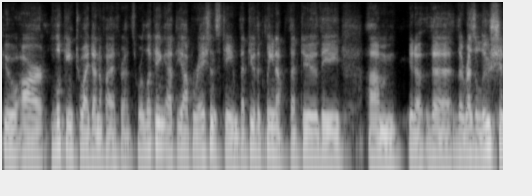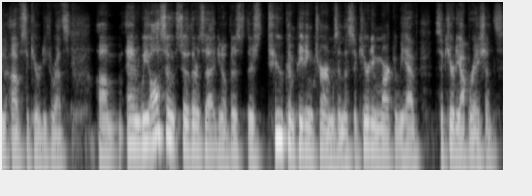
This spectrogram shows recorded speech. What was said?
who are looking to identify threats. We're looking at the operations team that do the cleanup, that do the, um, you know, the the resolution of security threats. Um, and we also, so there's a, you know, there's there's two competing terms in the security market. We have security operations.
